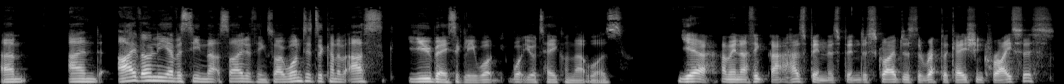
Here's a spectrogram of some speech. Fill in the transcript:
Um, and I've only ever seen that side of things, so I wanted to kind of ask you basically what what your take on that was. Yeah, I mean, I think that has been it's been described as the replication crisis.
